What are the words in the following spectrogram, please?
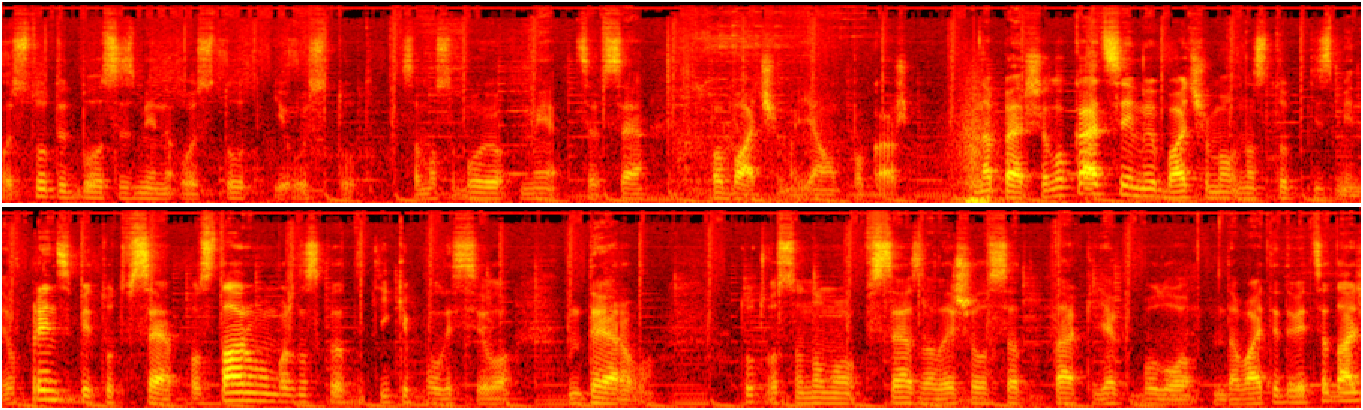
ось тут відбулися зміни, ось тут і ось тут. Само собою, ми це все побачимо, я вам покажу. На першій локації ми бачимо наступні зміни. В принципі, тут все по-старому, можна сказати, тільки полисіло дерево. Тут в основному все залишилося так, як було. Давайте дивитися далі.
